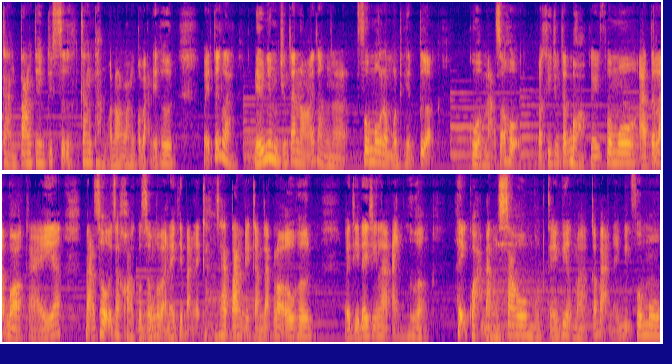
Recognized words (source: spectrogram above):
càng tăng thêm cái sự căng thẳng và lo lắng của bạn ấy hơn. Vậy tức là nếu như mà chúng ta nói rằng ờ, FOMO là một hiện tượng của mạng xã hội và khi chúng ta bỏ cái FOMO à tức là bỏ cái ờ, mạng xã hội ra khỏi cuộc sống của bạn ấy thì bạn ấy càng gia tăng cái cảm giác lo âu hơn. Vậy thì đây chính là ảnh hưởng hệ quả đằng sau một cái việc mà các bạn ấy bị FOMO.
